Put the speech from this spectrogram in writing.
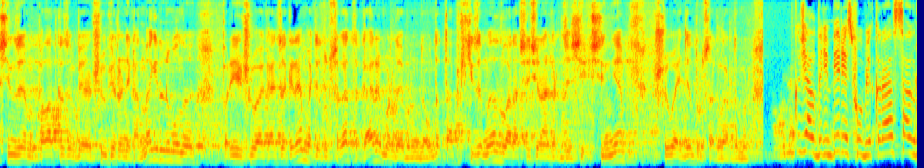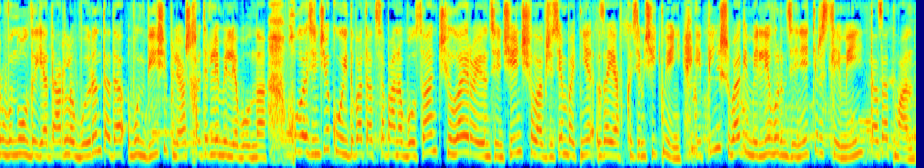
шинзем палатказым бе шу херле канма кирле булны при шуа кайза керем хотя туксага такары мырдай бурунда. Унда тапышкизем надыларашы ширан херле шинне шуа енден турсаглардымыр Кыжал берембе республикара сагрывын улды ядарлы вырын тада вын виші пляж хатерлемеле болна. Хулазинче куйдыват атсабаны болсан, Чилай район сенчен чилав жесем батне заявка земщитмень. Эпин шываги мелли вырнзене терслемень тазатман.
